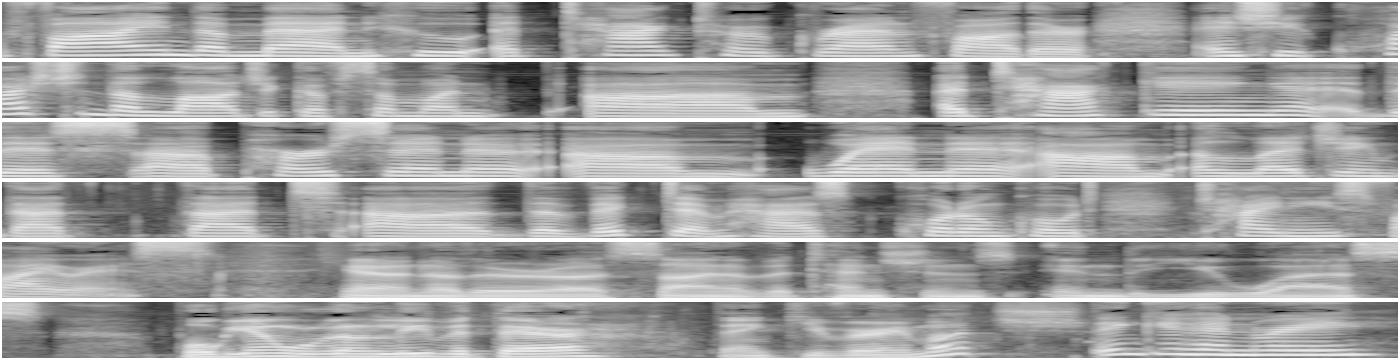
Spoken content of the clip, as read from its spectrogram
find the man who attacked her grandfather. And she questioned the logic of someone um, attacking this uh, person um, when um, alleging that that uh, the victim has quote unquote Chinese virus. Yeah, another uh, sign of the tensions in the U.S. Bo-gyung, we're going to leave it there. Thank you very much. Thank you, Henry.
